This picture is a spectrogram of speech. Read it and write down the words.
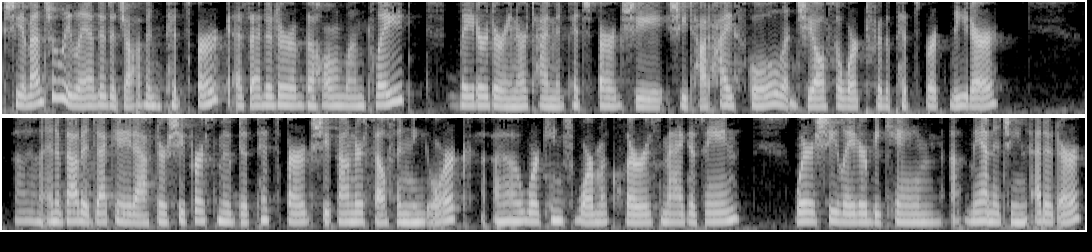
she eventually landed a job in Pittsburgh as editor of the Home Monthly. Later during her time in Pittsburgh, she she taught high school and she also worked for the Pittsburgh Leader. Uh, and about a decade after she first moved to Pittsburgh, she found herself in New York uh, working for McClure's magazine, where she later became managing editor.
